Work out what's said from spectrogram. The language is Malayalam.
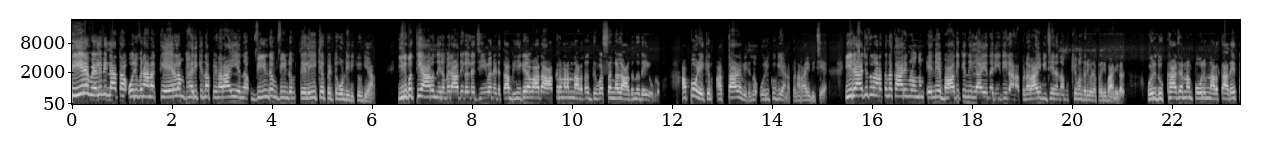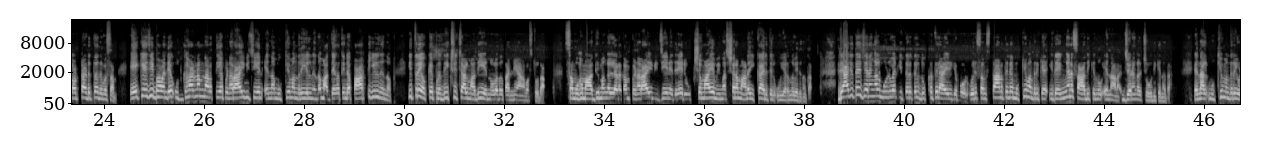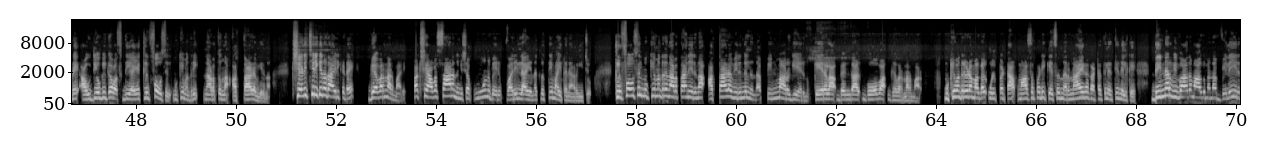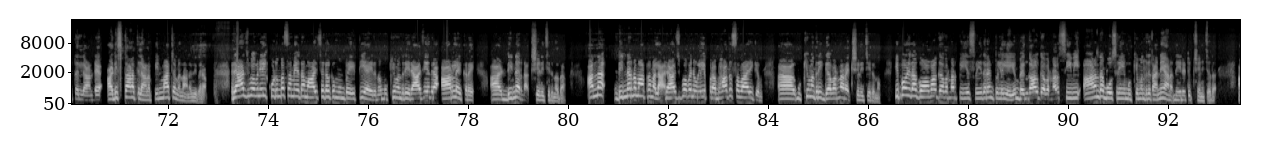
തീരെ വെളിവില്ലാത്ത ഒരുവനാണ് കേരളം ഭരിക്കുന്ന പിണറായി എന്ന് വീണ്ടും വീണ്ടും തെളിയിക്കപ്പെട്ടുകൊണ്ടിരിക്കുകയാണ്. ഇരുപത്തിയാറ് നിരപരാധികളുടെ ജീവൻ എടുത്ത ഭീകരവാദ ആക്രമണം നടന്ന ദിവസങ്ങളാകുന്നതേയുള്ളൂ അപ്പോഴേക്കും അത്താഴ വിരുന്ന് ഒരുക്കുകയാണ് പിണറായി വിജയൻ. ഈ രാജ്യത്ത് നടക്കുന്ന കാര്യങ്ങളൊന്നും എന്നെ ബാധിക്കുന്നില്ല എന്ന രീതിയിലാണ് പിണറായി വിജയൻ എന്ന മുഖ്യമന്ത്രിയുടെ പരിപാടികൾ. ഒരു ദുഃഖാചരണം പോലും നടത്താതെ തൊട്ടടുത്ത ദിവസം എ കെ ജി ഭവന്റെ ഉദ്ഘാടനം നടത്തിയ പിണറായി വിജയൻ എന്ന മുഖ്യമന്ത്രിയിൽ നിന്നും അദ്ദേഹത്തിന്റെ പാർട്ടിയിൽ നിന്നും ഇത്രയൊക്കെ പ്രതീക്ഷിച്ചാൽ മതി എന്നുള്ളത് തന്നെയാണ് വസ്തുത. സമൂഹ മാധ്യമങ്ങളിലടക്കം പിണറായി വിജയനെതിരെ രൂക്ഷമായ വിമർശനമാണ് ഇക്കാര്യത്തിൽ ഉയർന്നു വരുന്നത്. രാജ്യത്തെ ജനങ്ങൾ മുഴുവൻ ഇത്തരത്തിൽ ദുഃഖത്തിലായിരിക്കുമ്പോൾ ഒരു സംസ്ഥാനത്തിന്റെ മുഖ്യമന്ത്രിക്ക് ഇതെങ്ങനെ സാധിക്കുന്നു എന്നാണ് ജനങ്ങൾ ചോദിക്കുന്നത്. എന്നാൽ മുഖ്യമന്ത്രിയുടെ ഔദ്യോഗിക വസതിയായ ക്ലിഫ് ഹൗസിൽ മുഖ്യമന്ത്രി നടത്തുന്ന അത്താഴ വിരുന്ന്. ക്ഷണിച്ചിരിക്കുന്നതായിരിക്കട്ടെ ഗവർണർമാരെ. പക്ഷെ അവസാന നിമിഷം മൂന്ന് പേരും വരില്ല എന്ന് കൃത്യമായി തന്നെ അറിയിച്ചു. ക്ലിഫ് ഹൗസിൽ മുഖ്യമന്ത്രി നടത്താനിരുന്ന അത്താഴ വിരുന്നിൽ നിന്ന് പിന്മാറുകയായിരുന്നു കേരള ബംഗാൾ ഗോവ ഗവർണർമാർ. മുഖ്യമന്ത്രിയുടെ മകൾ ഉൾപ്പെട്ട മാസപ്പടി കേസ് നിർണായക ഘട്ടത്തിൽ എത്തി നിൽക്കെ ഡിന്നർ വിവാദമാകുമെന്ന വിലയിരുത്തലിന്റെ അടിസ്ഥാനത്തിലാണ് പിന്മാറ്റമെന്നാണ് വിവരം. രാജ്ഭവനിൽ കുടുംബസമേതം ആഴ്ചകൾക്ക് മുമ്പ് എത്തിയായിരുന്നു മുഖ്യമന്ത്രി രാജേന്ദ്ര ആർലേക്കറെ ഡിന്നറിന് ക്ഷണിച്ചിരുന്നത്. അന്ന് ഡിന്നറിന് മാത്രമല്ല രാജ്ഭവനുള്ളിൽ പ്രഭാത സവാരിക്കും മുഖ്യമന്ത്രി ഗവർണറെ ക്ഷണിച്ചിരുന്നു. ഇപ്പോഴിതാ Goa governor P S Sreedharan പിള്ളയെയും Bengal governor C V Ananda ബോസിനെയും മുഖ്യമന്ത്രി തന്നെയാണ് നേരിട്ട് ക്ഷണിച്ചത്.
